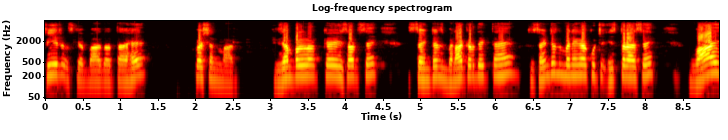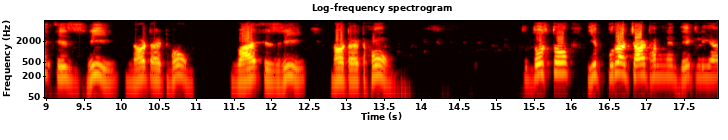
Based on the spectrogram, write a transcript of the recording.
फिर उसके बाद आता है क्वेश्चन मार्क एग्ज़ाम्पल के हिसाब से सेंटेंस बनाकर देखते हैं। तो सेंटेंस बनेगा कुछ इस तरह से। Why is he not at home why is he not at home तो दोस्तों, ये पूरा चार्ट हमने देख लिया।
